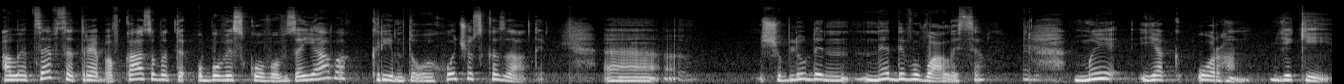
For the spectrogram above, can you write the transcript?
але це все треба вказувати обов'язково в заявах. Крім того, хочу сказати, щоб люди не дивувалися. Ми, як орган, який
